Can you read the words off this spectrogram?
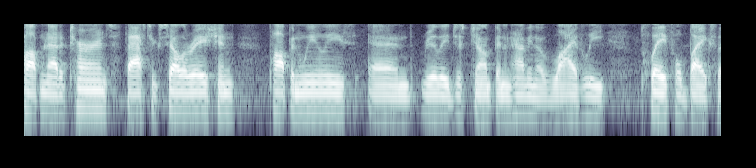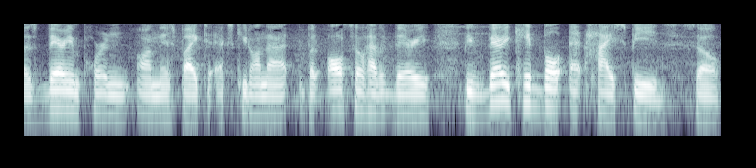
popping out of turns, fast acceleration, popping wheelies, and really just jumping and having a lively playful bike. So that's very important on this bike to execute on that, but also have it very be very capable at high speeds. So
